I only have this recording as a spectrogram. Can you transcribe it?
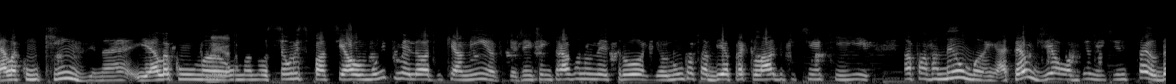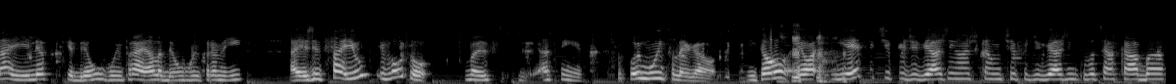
Ela com 15, né? E ela com uma, é. uma noção espacial muito melhor do que a minha, porque a gente entrava no metrô e eu nunca sabia para que lado que tinha que ir. Ela falava, não, mãe. Até um dia, obviamente, a gente saiu da ilha, porque deu um ruim para ela, deu um ruim para mim. Aí a gente saiu e voltou. Mas, assim, foi muito legal. Então, eu, e esse tipo de viagem, eu acho que é um tipo de viagem que você acaba,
